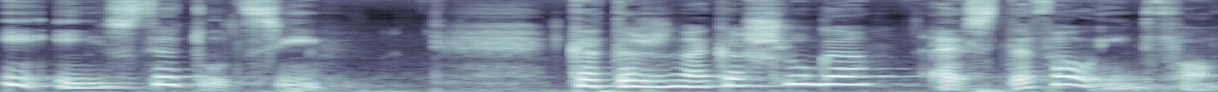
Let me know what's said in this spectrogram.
i instytucji. Katarzyna Kaszluga, STV Info.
